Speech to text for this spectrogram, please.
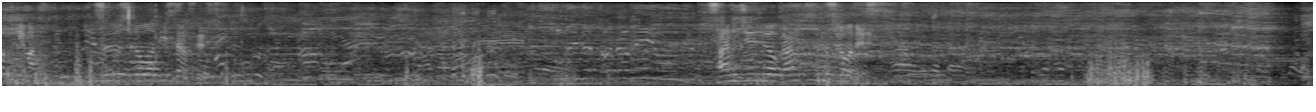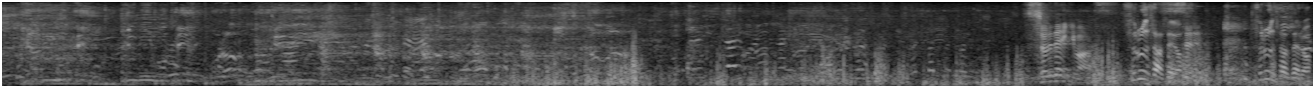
をつけます。ツースローディスタンスです。30秒間ツースローです。それではいきます。スルーさせよスルーさせろ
